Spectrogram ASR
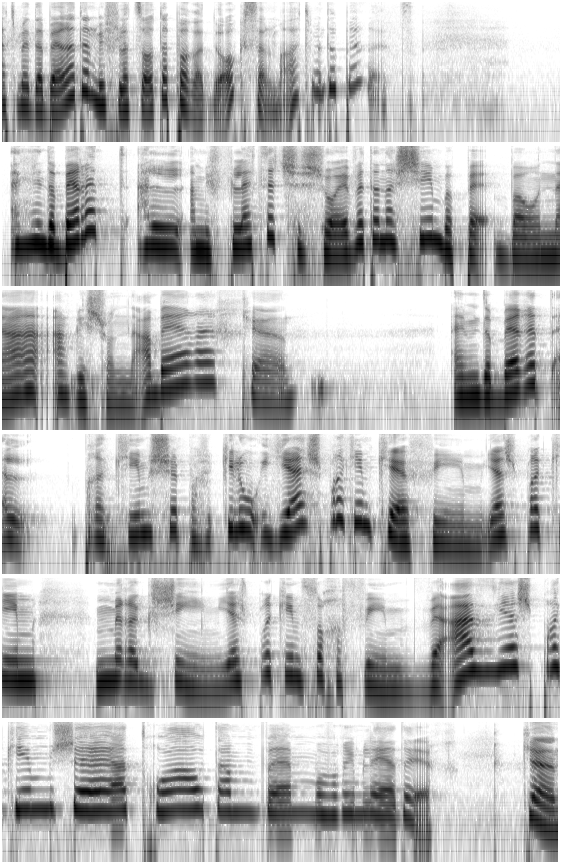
את מדברת על מפלצות הפרדוקס? על מה את מדברת? אני מדברת על המפלצת ששואבת אנשים בפ... בעונה הראשונה בערך. כן. אני מדברת על פרקים שפ... כאילו, יש פרקים כיפיים, יש פרקים מרגשים, יש פרקים סוחפים, ואז יש פרקים שאת רואה אותם והם עוברים לידך. כן,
